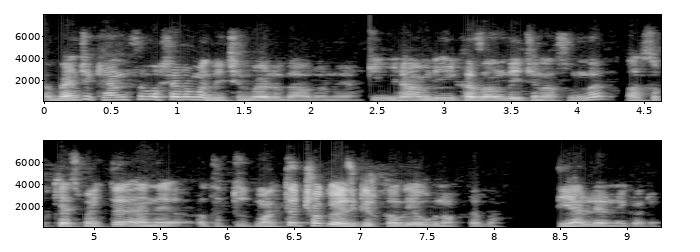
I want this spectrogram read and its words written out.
Ya bence kendisi başaramadığı için böyle davranıyor. Ki İlhami de iyi kazandığı için aslında asıp kesmekte yani atıp tutmakta çok özgür kalıyor bu noktada. Diğerlerine göre.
